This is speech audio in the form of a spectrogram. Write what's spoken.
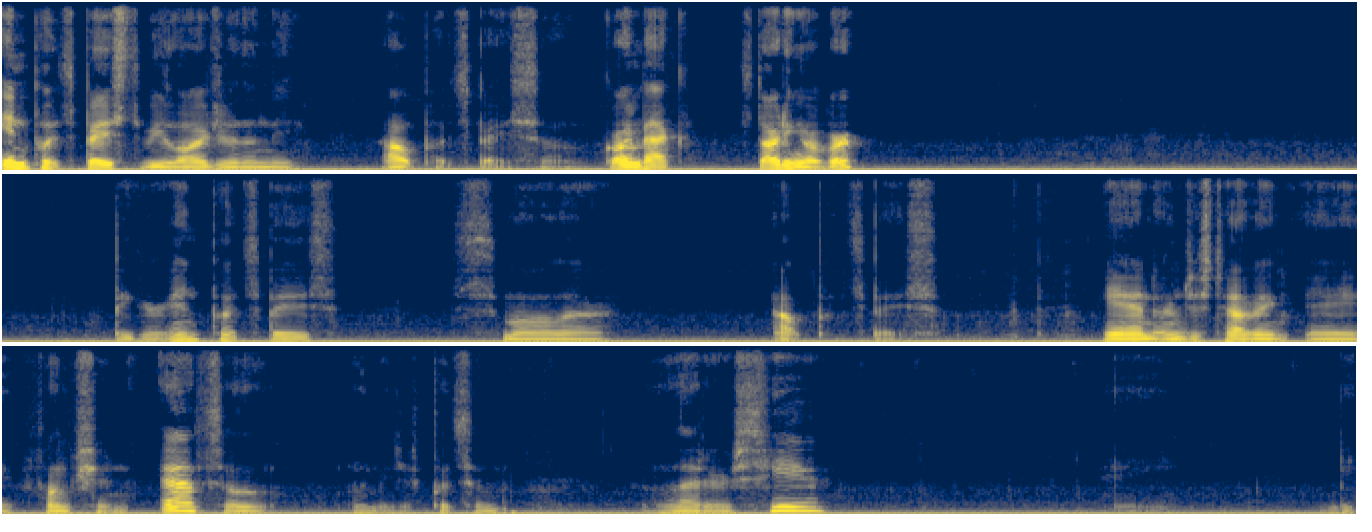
input space to be larger than the output space. So going back, starting over, bigger input space, smaller output space. And I'm just having a function f, so let me just put some letters here. A, B,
